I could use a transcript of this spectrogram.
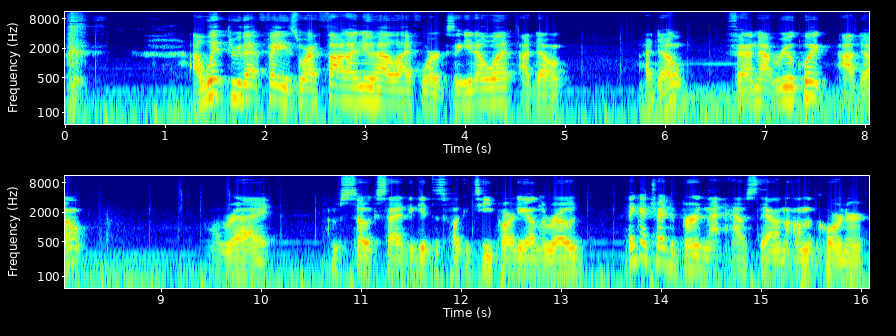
I went through that phase where I thought I knew how life works, and you know what? I don't. I don't. Found out real quick, I don't. Alright. I'm so excited to get this fucking tea party on the road. I think I tried to burn that house down on the corner.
